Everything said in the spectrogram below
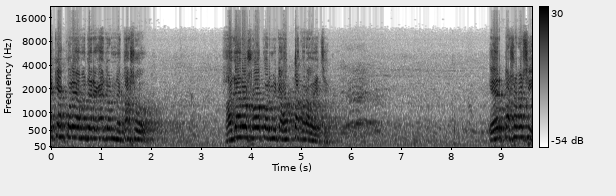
এক এক করে আমাদের একাজন নেতাসহ হাজারো সহকর্মীকে হত্যা করা হয়েছে। এর পাশাপাশি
